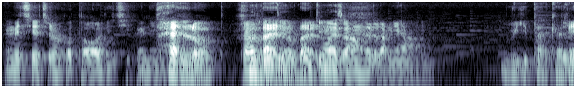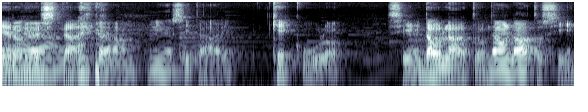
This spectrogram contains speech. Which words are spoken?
invece ce l'ho 14, quindi... Bello, Tra l'altro, bello, ultimo, bello. ultimo esame della mia... Vita, carriera mia universitaria. Vita universitaria. Che culo. Sì, Da un lato. da un lato sì,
